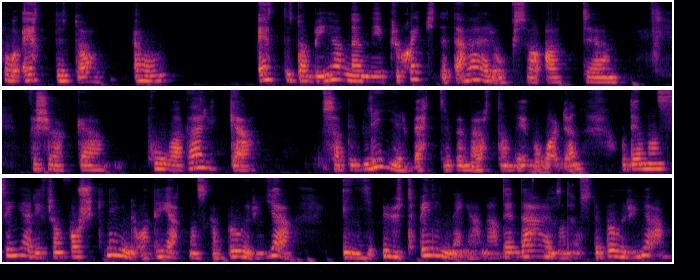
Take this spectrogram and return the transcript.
Och ett utav, ja, ett utav benen i projektet är också att eh, försöka påverka så att det blir bättre bemötande i vården. Och det man ser ifrån forskning då, det är att man ska börja i utbildningarna. Det är där man måste börja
